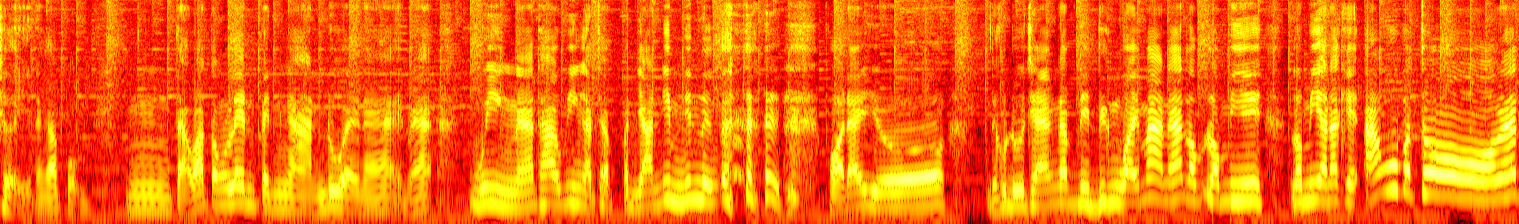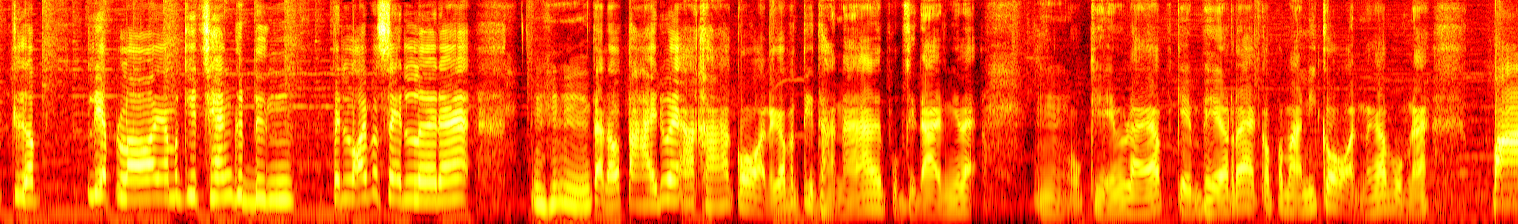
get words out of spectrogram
เฉยๆนะครับผมอืมแต่ว่าต้องเล่นเป็นงานด้วยนะเห็นไหมวิ่งนะ ถ้าวิ่งอาจจะปัญญานิ่มนิดนึง พอได้อยู่เดี๋ยวคุณดูแชงนะครับนี่ดึงไวมากนะเราเรามีเรามีอาณาเขตอ้าวปะโตนะเกือบเรียบร้อยเมื่อกี้แชงคือดึงเป็นร้อยเปอร์เซ็นต์เลยนะฮะแต่เราตายด้วยอาคาก่อนนะครับมันติดฐานะผมเสียดายตรงนี้แหละอืมโอเคไม่เป็นไรครับเกมเพลย์แรกก็ประมาณนี้ก่อนนะครับผมนะ ปา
